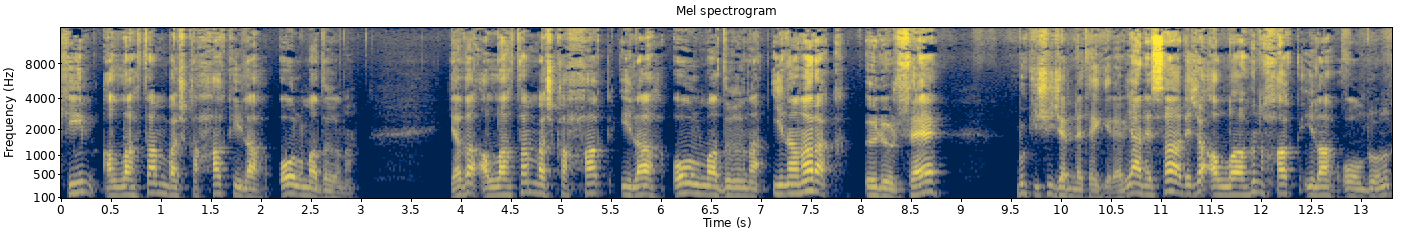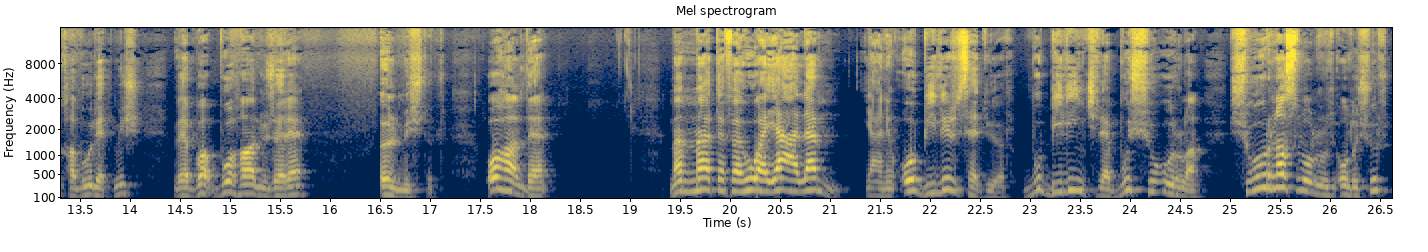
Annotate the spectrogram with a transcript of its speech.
Kim Allah'tan başka hak ilah olmadığına ya da Allah'tan başka hak ilah olmadığına inanarak ölürse bu kişi cennete girer. Yani sadece Allah'ın hak ilah olduğunu kabul etmiş ve bu, bu hal üzere ölmüştür. O halde Men mâte fehuve ya'lem. Yani o bilirse diyor. Bu bilinçle, bu şuurla. Şuur nasıl olur- oluşur?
